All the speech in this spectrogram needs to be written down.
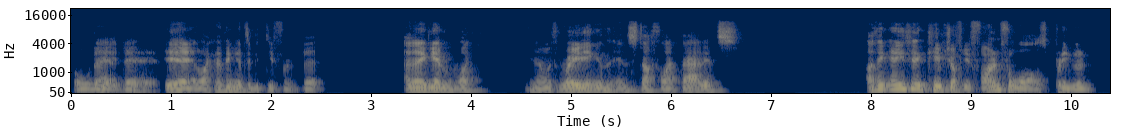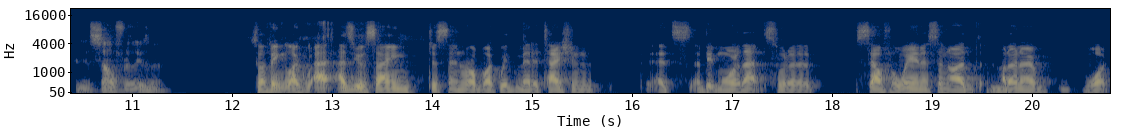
all day. Yeah, but yeah. yeah, like I think it's a bit different. But and then again, like you know, with reading and, and stuff like that, it's I think anything that keeps you off your phone for a while is pretty good in itself, really, isn't it? So I think, like as you were saying just then, Rob, like with meditation, it's a bit more of that sort of self awareness, and I I don't know what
